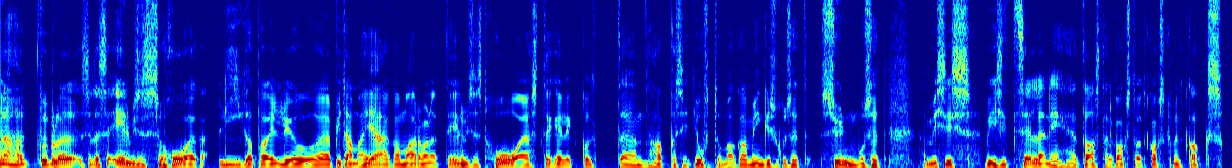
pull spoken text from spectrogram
Nojah, et võib-olla sellesse eelmisesse hooaega liiga palju äh, pidama ei jää, aga ma arvan, et eelmisest hooajast tegelikult äh, hakkasid juhtuma ka mingisugused sündmused, mis siis viisid selleni, et aastal kaks tuhat kakskümmend kaks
